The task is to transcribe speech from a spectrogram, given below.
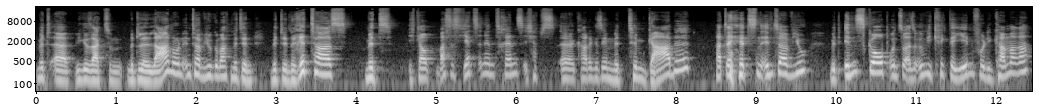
mit äh, wie gesagt, zum, mit Lilano ein Interview gemacht, mit den, mit den Ritters, mit, ich glaube, was ist jetzt in den Trends? Ich habe es äh, gerade gesehen, mit Tim Gabel hat er jetzt ein Interview, mit InScope und so. Also irgendwie kriegt er jeden vor die Kamera.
